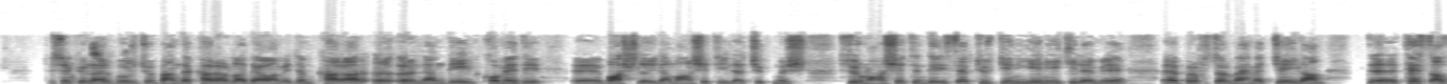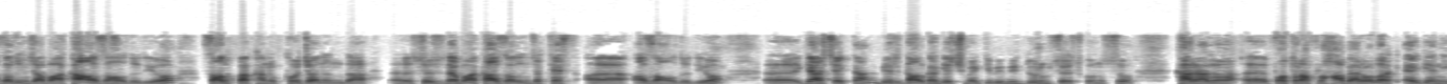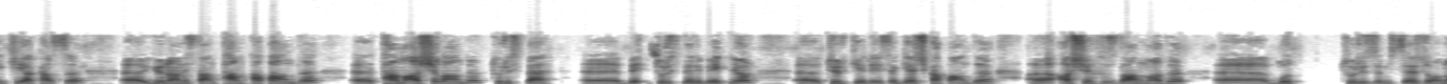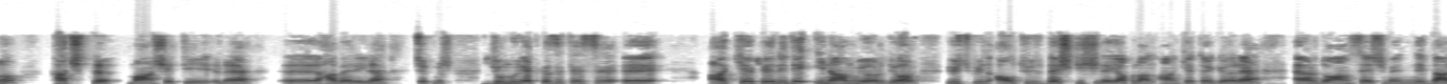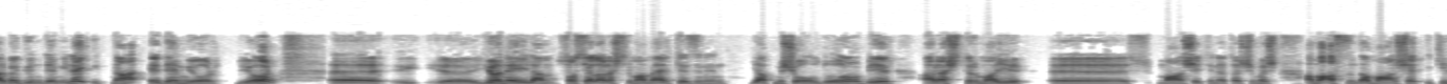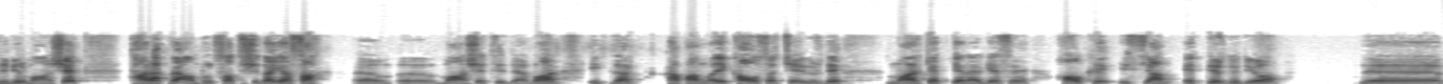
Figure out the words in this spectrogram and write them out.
Teşekkürler Burcu. Ben de kararla devam edeyim. Karar e, önlem değil komedi e, başlığıyla manşetiyle çıkmış. Sür manşetinde ise Türkiye'nin yeni ikilemi e, Profesör Mehmet Ceylan e, test azalınca vaka azaldı diyor. Sağlık Bakanı Koca'nın da e, sözü de vaka azalınca test azaldı diyor. Gerçekten bir dalga geçmek gibi bir durum söz konusu. Kararı fotoğraflı haber olarak Ege'nin iki yakası Yunanistan tam kapandı, tam aşılandı. Turistler e, be, turistleri bekliyor. E, Türkiye'de ise geç kapandı. E, aşı hızlanmadı. E, bu turizm sezonu kaçtı manşetiyle e, haberiyle çıkmış. Cumhuriyet gazetesi e, AKP'li de inanmıyor diyor. 3605 kişiyle yapılan ankete göre Erdoğan seçmenini darbe gündemiyle ikna edemiyor diyor. Ee, e, Yön Eylem Sosyal Araştırma Merkezi'nin yapmış olduğu bir araştırmayı e, manşetine taşımış. Ama aslında manşet ikili bir manşet. Tarak ve ampul satışı da yasak e, e, manşeti de var. İktidar kapanmayı kaosa çevirdi. Market genelgesi halkı isyan ettirdi diyor e,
